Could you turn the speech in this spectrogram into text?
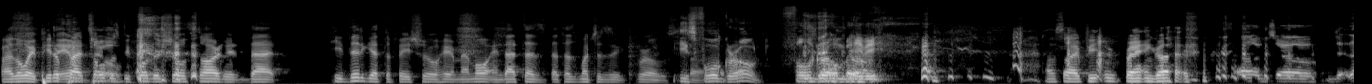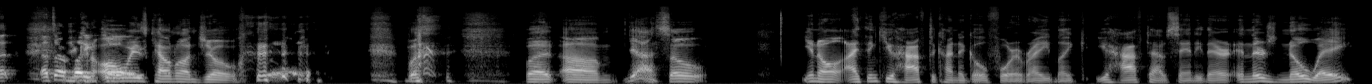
by the way, Peter Damn, Pratt told Joe. us before the show started that he did get the facial hair memo, and that's as that's as much as it grows. He's so. full grown. Full grown, baby. I'm sorry, Peter. Brandon, go ahead. Oh, Joe, that, that's our you buddy. can Joe. always count on Joe. but but um yeah, so you know, I think you have to kind of go for it, right? Like you have to have Sandy there and there's no way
